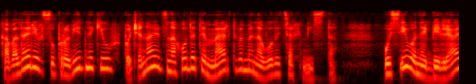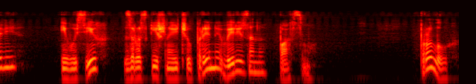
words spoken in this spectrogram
кавалерів-супровідників починають знаходити мертвими на вулицях міста. Усі вони біляві, і в усіх з розкішної чуприни вирізано пасмо. Пролог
